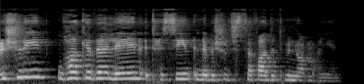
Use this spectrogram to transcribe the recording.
عشرين وهكذا لين تحسين إن بشرتك استفادت من نوع معين.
